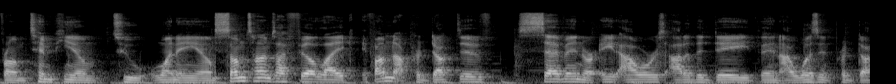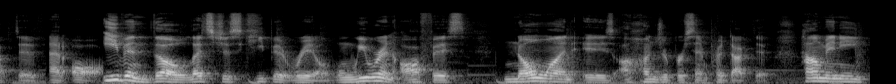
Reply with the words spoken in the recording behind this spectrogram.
from 10 p.m. to 1 a.m. Sometimes I feel like if I'm not productive seven or eight hours out of the day, then I wasn't productive at all. Even though, let's just keep it real, when we were in office, no one is 100% productive. How many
